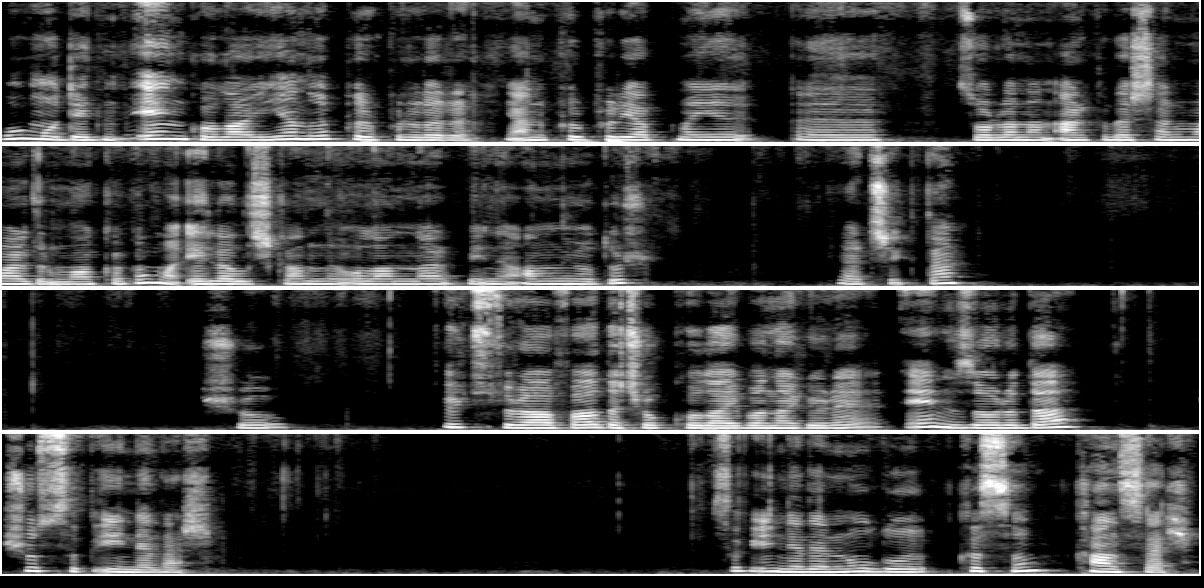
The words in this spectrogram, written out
Bu modelin en kolay yanı pırpırları. Yani pırpır yapmayı e, zorlanan arkadaşlarım vardır muhakkak ama el alışkanlığı olanlar beni anlıyordur. Gerçekten. Şu 3 zürafa da çok kolay bana göre. En zoru da şu sık iğneler. Sık iğnelerin olduğu kısım kanser.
